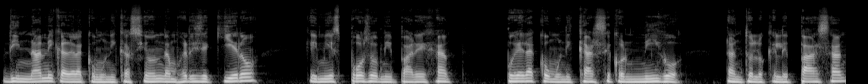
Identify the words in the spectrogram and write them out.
dinámica de la comunicación. La mujer dice, quiero que mi esposo, mi pareja, pueda comunicarse conmigo tanto lo que le pasa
